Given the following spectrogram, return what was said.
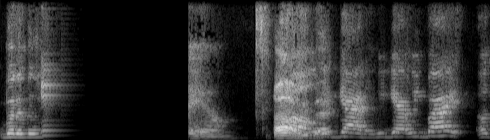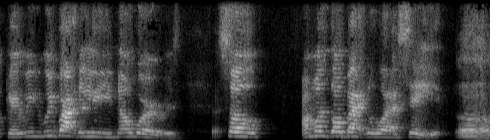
But if it's. Oh, Oh, we we got it. We got we bite. Okay, we we about to leave. No worries. So I'm gonna go back to what I said. Uh huh.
